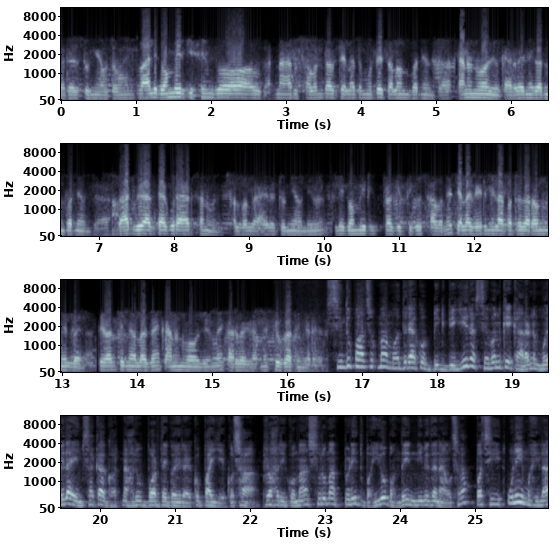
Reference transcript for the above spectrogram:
गरेर टुङ्ग्याउँछौँ। अलिक गम्भीर किसिमको घटनाहरू छ भने त त्यसलाई त मुद्दै चलाउनु पर्ने हुन्छ। कानुनमा कारवाही नै गर्नुपर्ने हुन्छ। वाद विवादका कुराहरू छन् भने छलफल राखेर टुङ्ग्याउने अलिक गम्भीर प्रकृतिको छ भने त्यसलाई फेरि मिलापत्र गराउनु मिल्दैन। त्यही भएर तिनीहरूलाई चाहिँ कानुन बमोजिममै कारवाही गर्ने त्यो गर्ने गरेर। सिन्धुपाल्चोकमा मदिराको बिगबिगी र सेवनकै कारण महिला हिंसाका घटनाहरू बढ्दै गइरहेको पाइएको छ। प्रहरीकोमा सुरुमा पीड़ित भइयो भन्दै निवेदन आउँछ पछि उनै महिला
